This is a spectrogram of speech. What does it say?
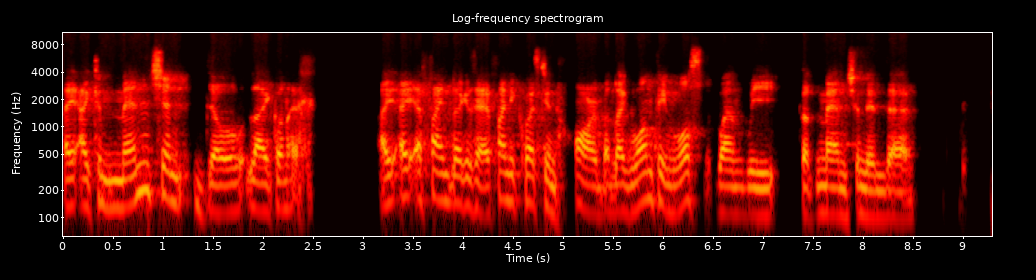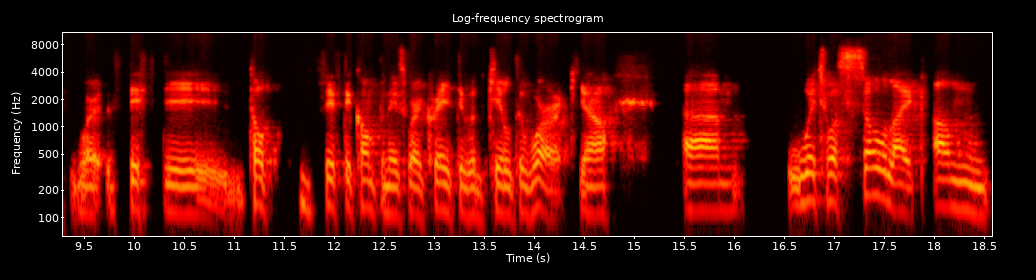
I, I can mention though, like on a, I, I find like I said, I find the question hard. But like one thing was when we got mentioned in the where 50 top 50 companies where creative would kill to work. You know. Um, which was so like um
